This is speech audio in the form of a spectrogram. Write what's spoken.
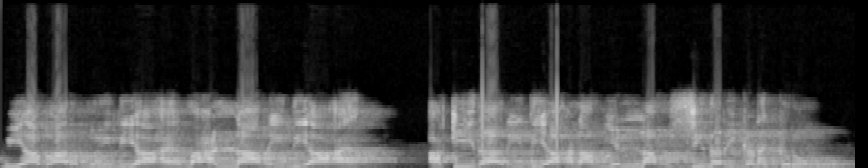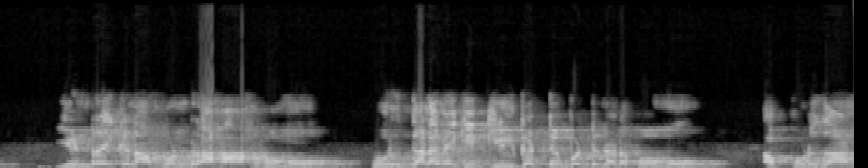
வியாபாரம் ரீதியாக மஹல்லா ரீதியாக அகீதா ரீதியாக நாம் எல்லாம் சிதறி கிடக்கிறோம். என்றைக்கு நாம் ஒன்றாக ஆகுவோமோ ஒரு தலைமைக்கு கீழ் கட்டுப்பட்டு நடப்போமோ அப்பொழுதுதான்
